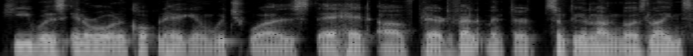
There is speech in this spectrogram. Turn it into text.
He was in a role in Copenhagen which was the head of player development or something along those lines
